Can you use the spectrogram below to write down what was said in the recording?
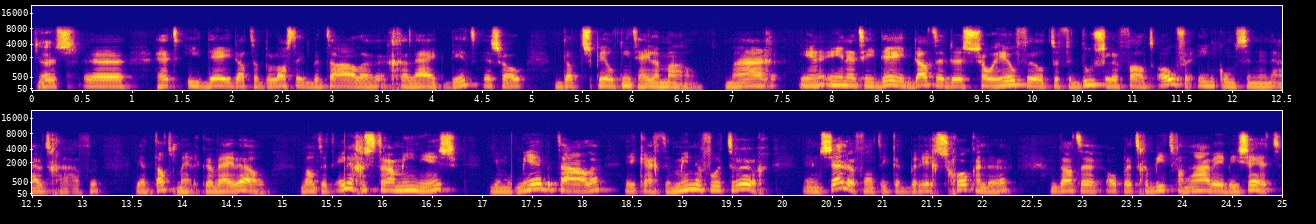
Ja. Dus het idee dat de belastingbetaler gelijk dit en zo, dat speelt niet helemaal. Maar in, in het idee dat er dus zo heel veel te verdoezelen valt over inkomsten en uitgaven, ja, dat merken wij wel. Want het enige stramien is, je moet meer betalen en je krijgt er minder voor terug. En zelf vond ik het bericht schokkender dat er op het gebied van AWBZ,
